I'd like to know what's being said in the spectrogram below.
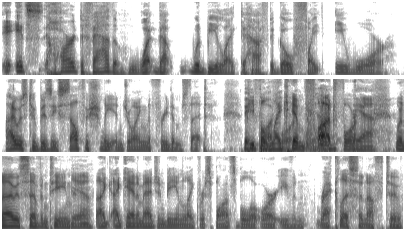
it's hard to fathom what that would be like to have to go fight a war. I was too busy selfishly enjoying the freedoms that They people like him fought for Yeah, when I was 17. yeah. I, I can't imagine being like responsible or, or even reckless enough to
